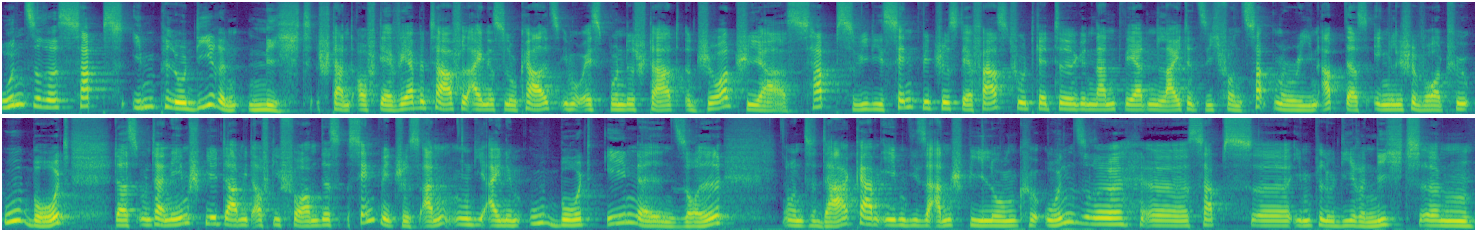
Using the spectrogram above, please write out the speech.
Unsere Subs implodieren nicht, stand auf der Werbetafel eines Lokals im US-Bundesstaat Georgia. Subs, wie die Sandwiches der Fastfood-Kette genannt werden, leitet sich von Submarine ab, das englische Wort für U-Boot. Das Unternehmen spielt damit auf die Form des Sandwiches an, die einem U-Boot ähneln soll. Und da kam eben diese Anspielung, unsere äh, Subs äh, implodieren nicht. Ähm,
